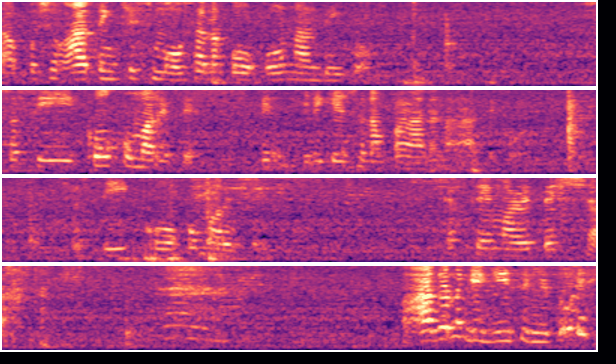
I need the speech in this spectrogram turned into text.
Tapos yung ating chismosa na coco nandito. Siya si Coco Marites. Binigyan siya ng pangalan ng ate ko. Siya si Coco Marites. Kasi Marites siya. Ang aga nagigising ito eh.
